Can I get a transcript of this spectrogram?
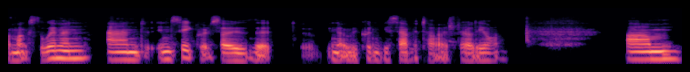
amongst the women and in secret, so that you know we couldn't be sabotaged early on. Um,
